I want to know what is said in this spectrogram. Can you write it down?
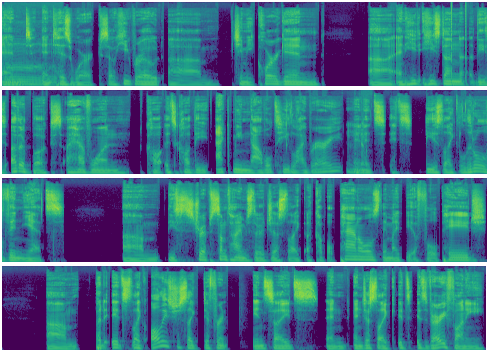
and and his work. So he wrote um, Jimmy Corrigan, uh, and he he's done these other books. I have one called it's called the Acme Novelty Library, and Mhm. it's it's these like little vignettes um, these strips. Sometimes they're just like a couple panels. They might be a full page. Um, but it's like all these just like different insights and and just like it's it's very funny.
